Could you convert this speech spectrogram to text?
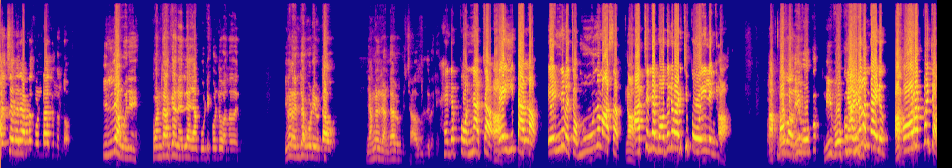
അച്ഛൻ വരെ അവിടെ കൊണ്ടാക്കുന്നുണ്ടോ? ഇല്ല മോനെ കൊണ്ടാക്കാനല്ല ഞാൻ കൂട്ടിക്കൊണ്ടു വന്നത് ഇവൾ എന്റെ കൂടെ ഉണ്ടാവും. ഞങ്ങൾ രണ്ടാളും ചാവുന്നത് വരെ. എന്റെ പൊന്നച്ഛ ഈ തള്ള എണ്ണി വെച്ചോ മൂന്ന് മാസം. അച്ഛന്റെ മുതൽ പഠിച്ച് പോയില്ലെങ്കിൽ നീ നീ പോക്കും ഞങ്ങൾ എന്തായാലും ഉറപ്പിച്ചോ.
